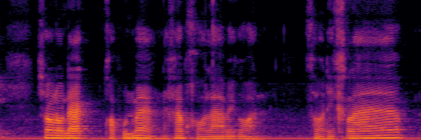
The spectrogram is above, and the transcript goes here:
ช่องน้องดักขอบคุณมากนะครับ ขอลาไปก่อน สวัสดีครับ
